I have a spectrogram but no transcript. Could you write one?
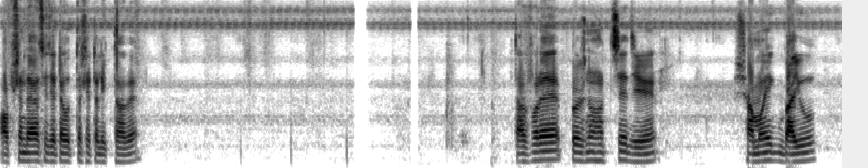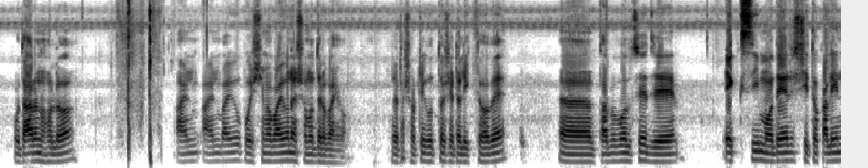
অপশন দেওয়া আছে যেটা উত্তর সেটা লিখতে হবে। তারপরে প্রশ্ন হচ্ছে যে সাময়িক বায়ু উদাহরণ হলো আইন বায়ু পশ্চিমা বায়ু না সমুদ্র বায়ু যেটা সঠিক উত্তর সেটা লিখতে হবে। তারপর বলছে যে এক্সি মদের শীতকালীন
